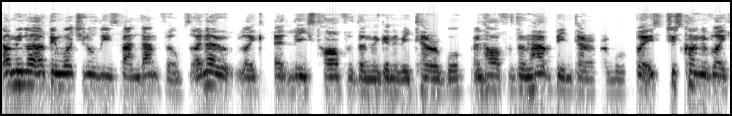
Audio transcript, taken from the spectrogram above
I mean, like I've been watching all these Van Damme films. I know, like at least half of them are going to be terrible, and half of them have been terrible. But it's just kind of like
